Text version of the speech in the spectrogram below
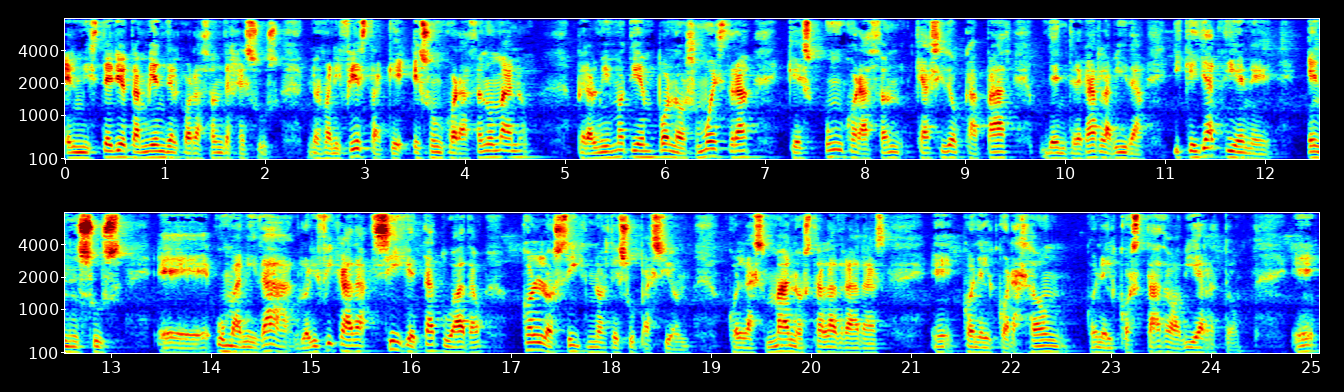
el misterio también del corazón de Jesús. Nos manifiesta que es un corazón humano, pero al mismo tiempo nos muestra que es un corazón que ha sido capaz de entregar la vida y que ya tiene en su eh, humanidad glorificada, sigue tatuado con los signos de su pasión, con las manos taladradas, eh, con el corazón, con el costado abierto. ¿eh?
